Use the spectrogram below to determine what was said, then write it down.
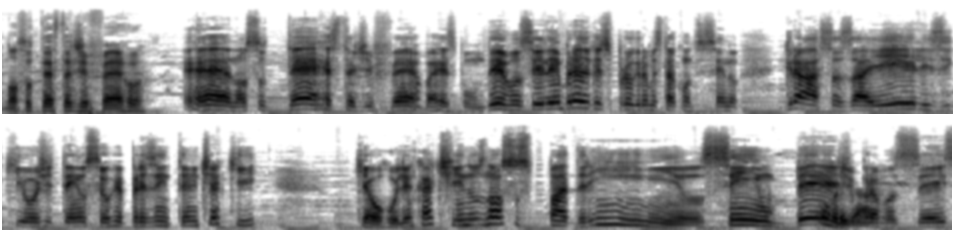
Nosso testa de ferro. É, nosso testa de ferro vai responder você. Lembrando que esse programa está acontecendo graças a eles e que hoje tem o seu representante aqui, que é o Julian Catino, os nossos padrinhos. Sim, um beijo para vocês.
